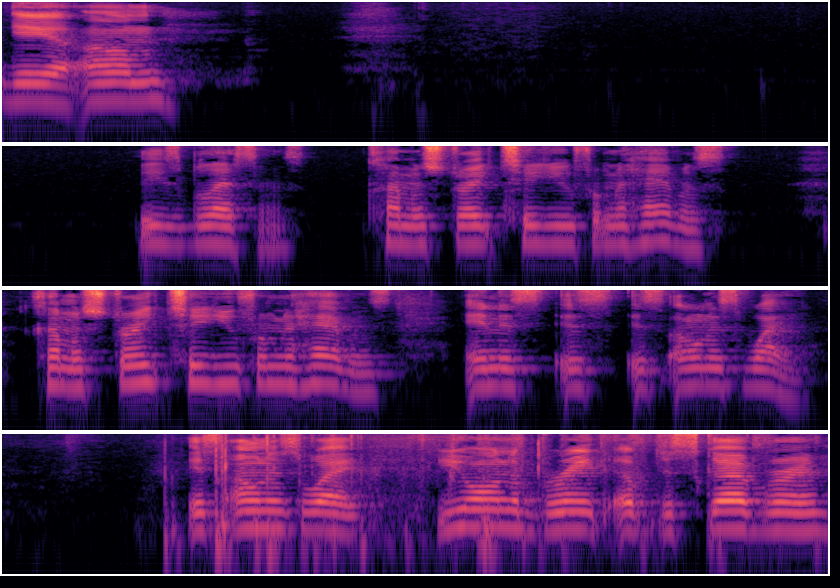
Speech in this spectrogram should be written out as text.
yeah, um, these blessings coming straight to you from the heavens coming straight to you from the heavens. And it's it's it's on its way. It's on its way. You're on the brink of discovering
